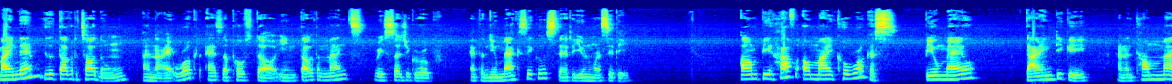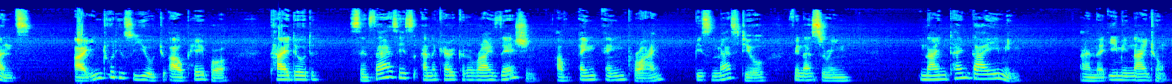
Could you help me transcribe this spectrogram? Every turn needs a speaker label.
Speaker 1: My name is Dr. Chao Dong, and I worked as a postdoc in Dr. Manz's research group at New Mexico State University. On behalf of my co-workers, Bill Mayo, Diane Diggy, and Tom Manz, I introduce you to our paper titled Synthesis and Characterization of NN prime bismethyl phenanthrene 9,10-diimine and imine-nitrone.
